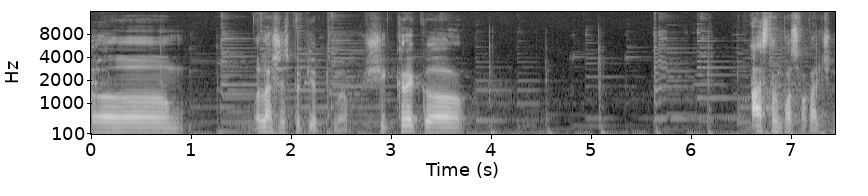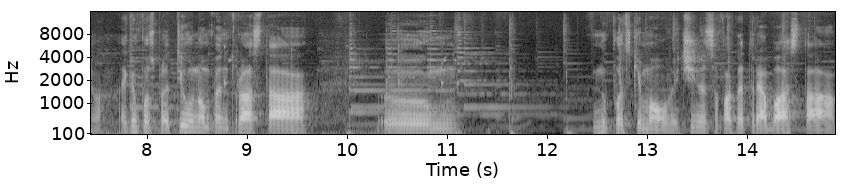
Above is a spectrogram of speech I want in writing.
uh, îl așez pe pieptul meu și cred că asta nu pot să fac altcineva. Adică nu poți plăti un om pentru asta, um, nu poți chema o vecină să facă treaba asta.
